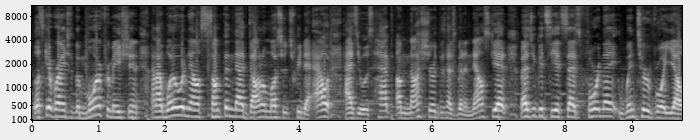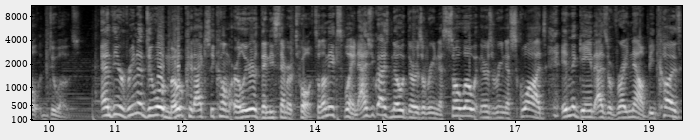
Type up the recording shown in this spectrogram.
let's get right into the more information, and I want to announce something that Donald Mustard tweeted out as he was hacked. I'm not sure if this has been announced yet, but as you can see, it says Fortnite Winter Royale Duos. And the Arena Duo mode could actually come earlier than December 12th. So let me explain. As you guys know, there's Arena Solo and there's Arena Squads in the game as of right now because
